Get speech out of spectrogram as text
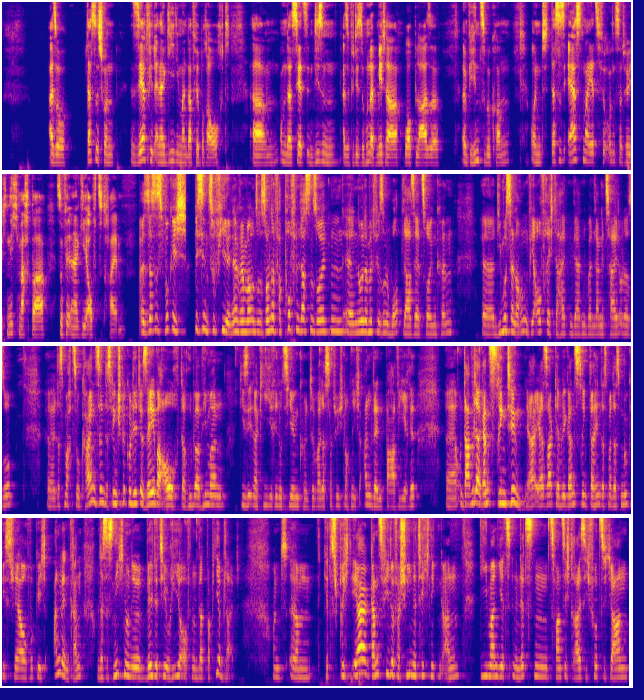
Also, das ist schon sehr viel Energie, die man dafür braucht, ähm, um das jetzt in diesen, also für diese 100 Meter Warpblase irgendwie hinzubekommen. Und das ist erstmal jetzt für uns natürlich nicht machbar, so viel Energie aufzutreiben. Also das ist wirklich bisschen zu viel, ne? wenn wir unsere Sonne verpuffen lassen sollten, äh, nur damit wir so eine Warpblase erzeugen können. Äh, die muss dann auch irgendwie aufrechterhalten werden über eine lange Zeit oder so. Äh, das macht so keinen Sinn. Deswegen spekuliert er selber auch darüber, wie man diese Energie reduzieren könnte, weil das natürlich noch nicht anwendbar wäre. Äh, und da will er ganz dringend hin. Ja, er sagt, er will ganz dringend dahin, dass man das möglichst schnell auch wirklich anwenden kann und dass es nicht nur eine wilde Theorie auf einem Blatt Papier bleibt. Und ähm, jetzt spricht er ganz viele verschiedene Techniken an, die man jetzt in den letzten 20, 30, 40 Jahren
